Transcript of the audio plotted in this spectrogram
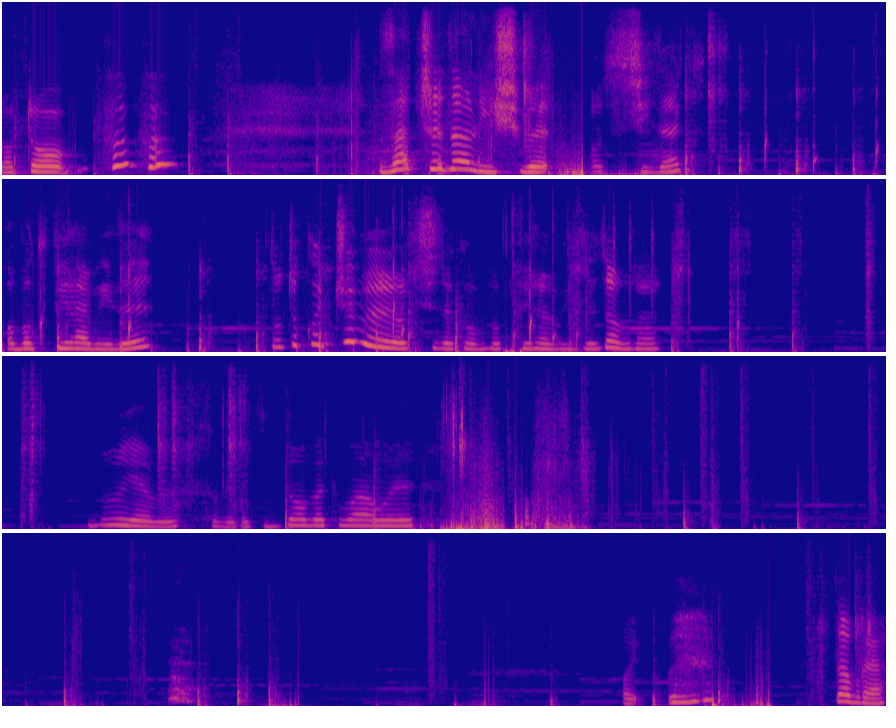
No to... Zaczynaliśmy odcinek obok piramidy. No to kończymy odcinek obok piramidy, dobra. Budujemy sobie taki domek mały. Oj. Dobra.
